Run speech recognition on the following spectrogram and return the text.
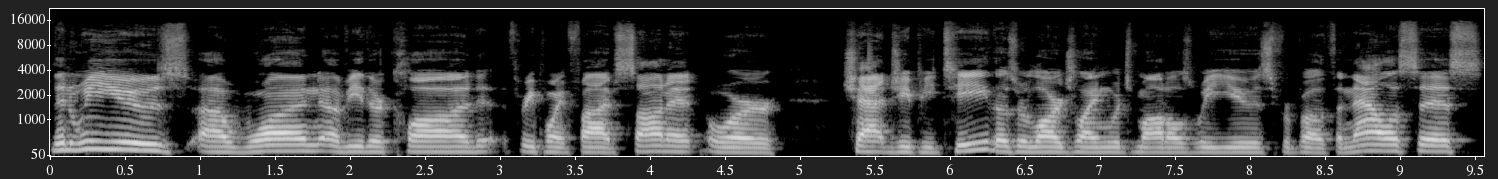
Then we use uh, one of either Claude 3.5 Sonnet or Chat GPT. Those are large language models we use for both analysis,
